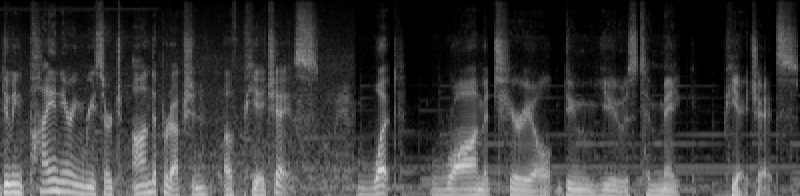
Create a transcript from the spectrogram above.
doing pioneering research on the production of PHAs. What raw material do you use to make PHAs.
